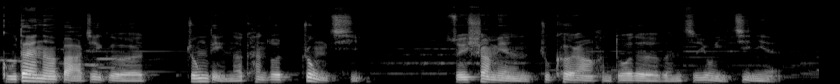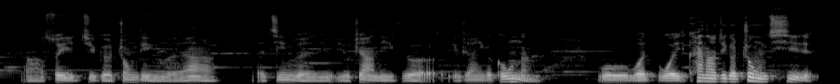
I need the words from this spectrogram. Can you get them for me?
古代呢，把这个钟鼎呢看作重器。所以上面铸刻上很多的文字用以纪念，啊，所以这个钟鼎文啊，呃，金文有有这样的一个有这样一个功能。我我我看到这个重器，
